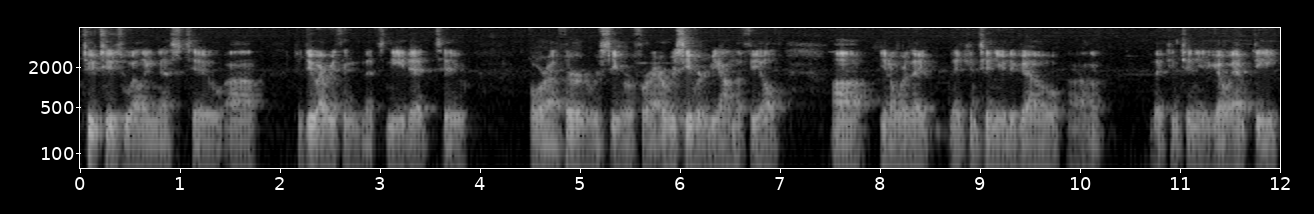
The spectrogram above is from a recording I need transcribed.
Tutu's willingness to uh, to do everything that's needed to for a third receiver for a receiver to be on the field. Uh, you know, where they they continue to go, uh, they continue to go empty.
